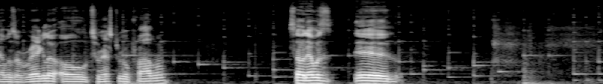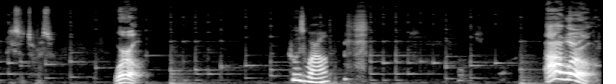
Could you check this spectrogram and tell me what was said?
That was a regular old terrestrial problem. So that was uh, extraterrestrial world. Whose world? Our world.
